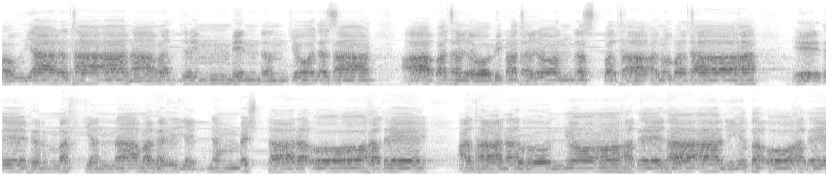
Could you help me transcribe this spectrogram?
पव्यारथा नामद्रिम् भिन्दन्त्योजसा आपथयो विपथयोऽन्तस्पथा अनुपथाः। एतेभिर्मह्यन्नामभिर्यज्ञम् विष्टार ओहते। अथा नरोऽन्यो हते धानियुत ओहते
